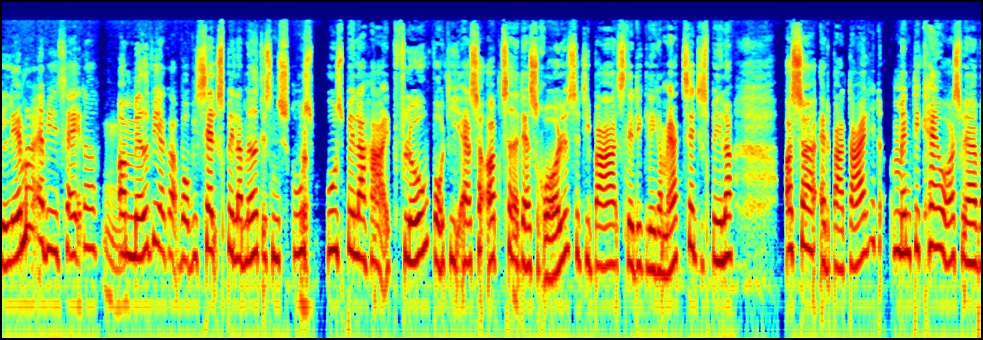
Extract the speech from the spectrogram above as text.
glemmer, at vi er i teateret mm. og medvirker, hvor vi selv spiller med. Det er sådan, skues- skuespillere har et flow, hvor de er så optaget af deres rolle, så de bare slet ikke lægger mærke til, at de spiller. Og så er det bare dejligt, men det kan jo også være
